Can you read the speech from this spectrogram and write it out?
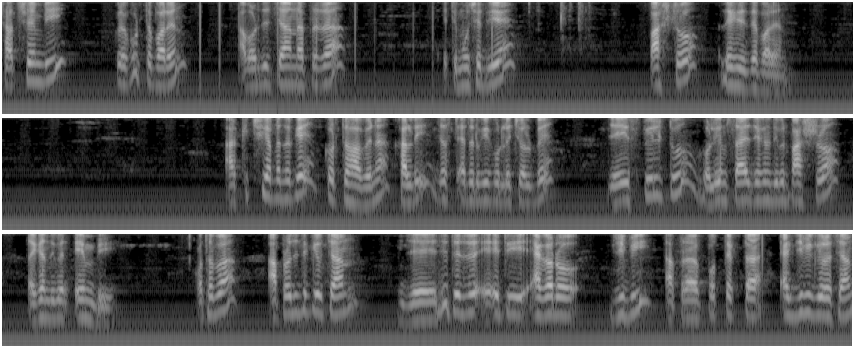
সাতশো এমবি করে করতে পারেন। আবার যদি চান আপনারা এটি মুছে দিয়ে পাঁচশো লিখে দিতে পারেন। আর কিছুই আপনাদেরকে করতে হবে না, খালি জাস্ট এতটুকু করলে চলবে যে স্পিল টু ভলিউম সাইজ এখানে দিবেন পাঁচশো এখানে দিবেন এমবি অথবা আপনারা যদি কেউ চান যে যেহেতু এটি এগারো জিবি আপনারা প্রত্যেকটা এক জিবি করে চান,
